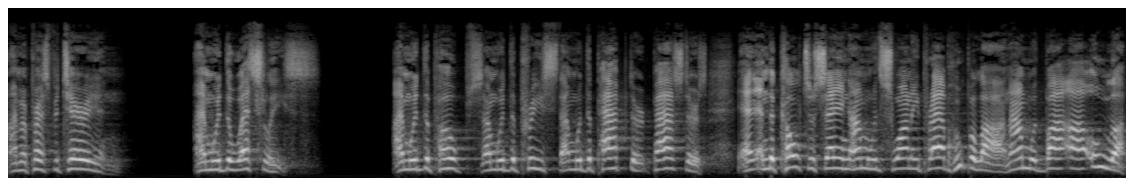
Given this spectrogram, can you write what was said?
I'm a Presbyterian. I'm with the Wesleys. I'm with the popes. I'm with the priests. I'm with the pastor, pastors. And, and the are saying, I'm with Swami Prabhupada and I'm with Baha'u'llah.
